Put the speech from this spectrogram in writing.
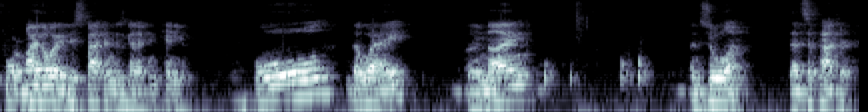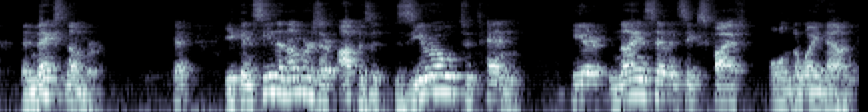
four. By the way, this pattern is going to continue all the way to nine, and so on. That's a pattern. The next number, okay? You can see the numbers are opposite, 0 to 10. Here, 9, 7, 6, 5, all the way down.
